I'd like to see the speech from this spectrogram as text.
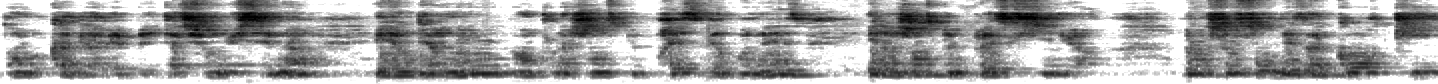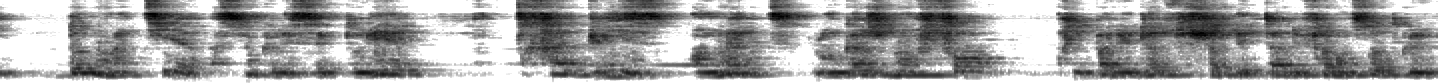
dans le cadre de la réhabilitation du Sénat. Et un dernier entre l'agence de presse gabonaise et l'agence de presse chinoise. Donc ce sont des accords qui donnent matière à ce que les sectoriels traduisent en actes l'engagement fort pris par les deux chefs d'État de faire en sorte que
